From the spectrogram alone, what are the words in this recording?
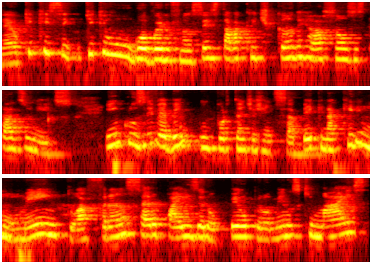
Né? O, que, que, esse, o que, que o governo francês estava criticando em relação aos Estados Unidos? Inclusive, é bem importante a gente saber que naquele momento a França era o país europeu, pelo menos, que mais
